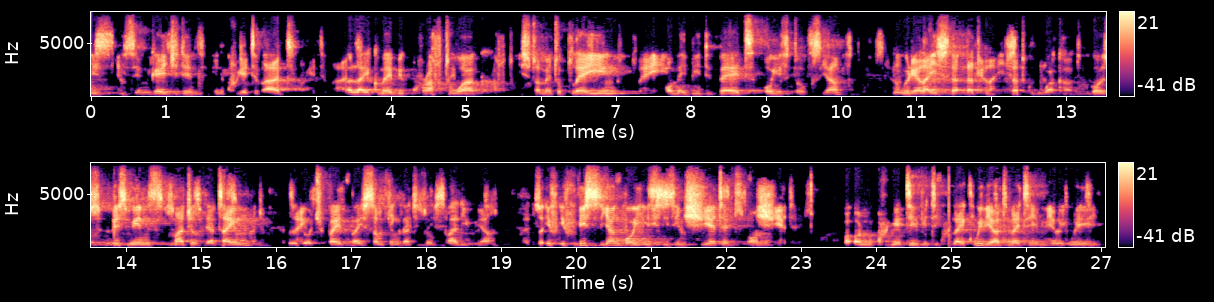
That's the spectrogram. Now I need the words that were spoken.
is, is engaged in, in creative art, uh, like maybe craft work, instrumental playing, or maybe debate or youth talks, yeah, we realize that that could, that could work out because this means much of their time will be occupied by something that is of value, yeah. So if, if this young boy is, is initiated on on creativity, like with the Ultimate Team, we, we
